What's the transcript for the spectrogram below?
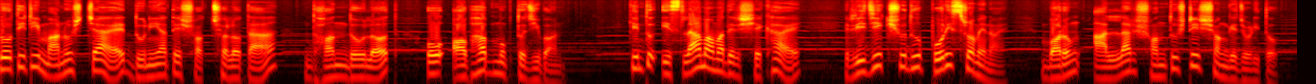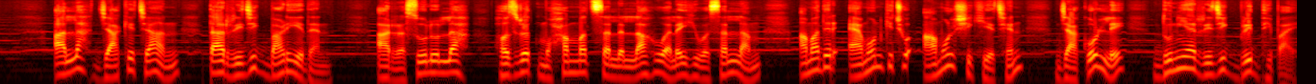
প্রতিটি মানুষ চায় দুনিয়াতে সচ্ছলতা, ধন দৌলত ও অভাবমুক্ত জীবন। কিন্তু ইসলাম আমাদের শেখায়, রিজিক শুধু পরিশ্রমে নয়, বরং আল্লাহর সন্তুষ্টির সঙ্গে জড়িত। আল্লাহ যাকে চান, তার রিজিক বাড়িয়ে দেন। আর রসূলুল্লাহ হজরত মোহাম্মদ সাল্লাল্লাহু আলহি ওয়াসাল্লাম আমাদের এমন কিছু আমল শিখিয়েছেন, যা করলে দুনিয়ার রিজিক বৃদ্ধি পায়।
